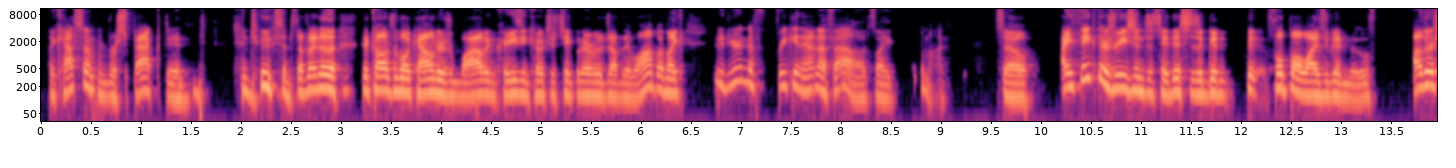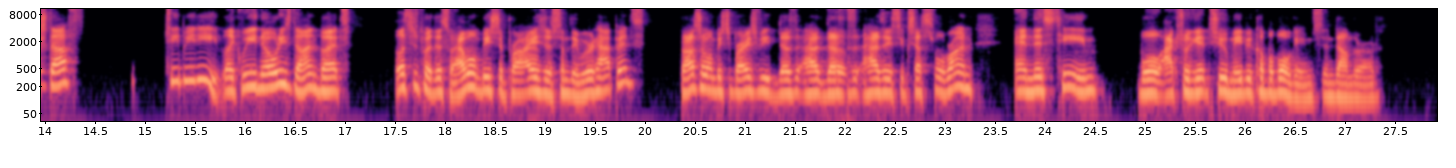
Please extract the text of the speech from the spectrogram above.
Like have some respect and, do some stuff. I know the, the college football calendar is wild and crazy, and coaches take whatever the job they want. But I'm like, dude, you're in the freaking NFL. It's like, come on. So I think there's reason to say this is a good football wise a good move. Other stuff, TBD. Like we know what he's done, but let's just put it this way: I won't be surprised if something weird happens, but I also won't be surprised if he does has, does has a successful run, and this team will actually get to maybe a couple bowl games and down the road.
